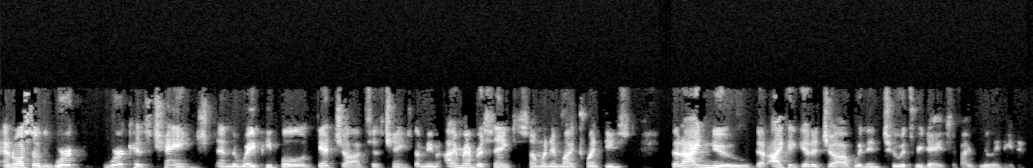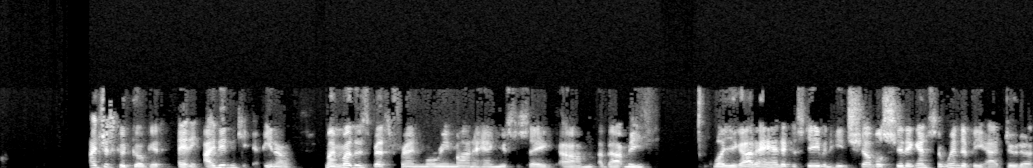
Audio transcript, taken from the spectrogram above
and also work work has changed and the way people get jobs has changed. I mean, I remember saying to someone in my 20s that I knew that I could get a job within two or three days if I really needed one. I just could go get any. I didn't, you know, my mother's best friend Maureen Monahan used to say um, about me, "Well, you got to hand it to Stephen. He'd shovel shit against the wind if he had to to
